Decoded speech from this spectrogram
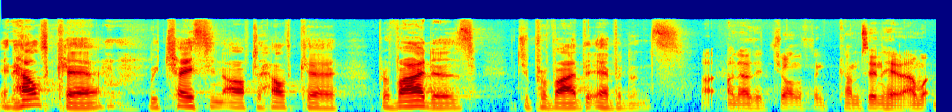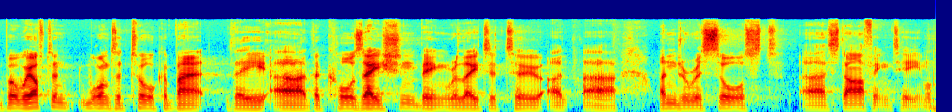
In healthcare, we're chasing after healthcare providers to provide the evidence. I- I know that Jonathan comes in here, but we often want to talk about the, uh, the causation being related to uh, uh, under-resourced uh, staffing teams.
